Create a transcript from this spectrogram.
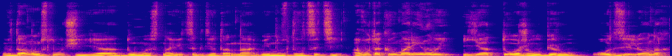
В данном случае я думаю остановиться где-то на минус 20. А вот аквамариновый я тоже уберу от зеленых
